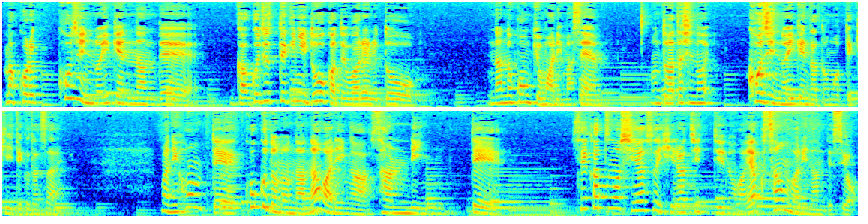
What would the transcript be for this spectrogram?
まあこれ個人の意見なんで学術的にどうかと言われると何の根拠もありません。本当私の個人の意見だと思って聞いてください。まあ、日本って国土の7割が山林で生活のしやすい平地っていうのが約3割なんですよ。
